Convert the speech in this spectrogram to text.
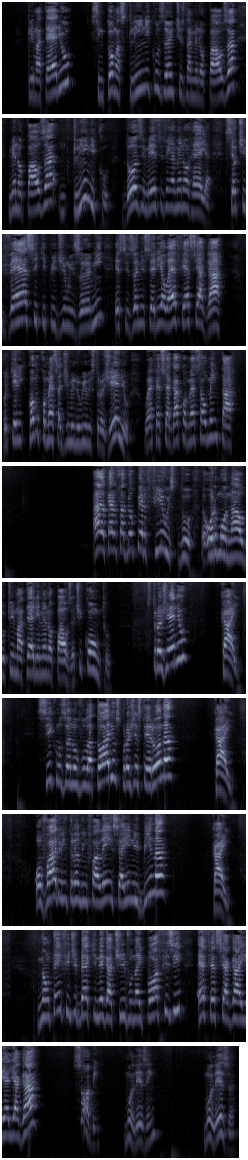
Climatério Sintomas clínicos antes da menopausa. Menopausa clínico. 12 meses vem a menorreia. Se eu tivesse que pedir um exame, esse exame seria o FSH. Porque ele, como começa a diminuir o estrogênio, o FSH começa a aumentar. Ah, eu quero saber o perfil do hormonal do climatério e menopausa. Eu te conto. Estrogênio cai. Ciclos anovulatórios, progesterona cai. Ovário entrando em falência, inibina cai. Não tem feedback negativo na hipófise, FSH e LH sobem. Moleza, hein? Moleza.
